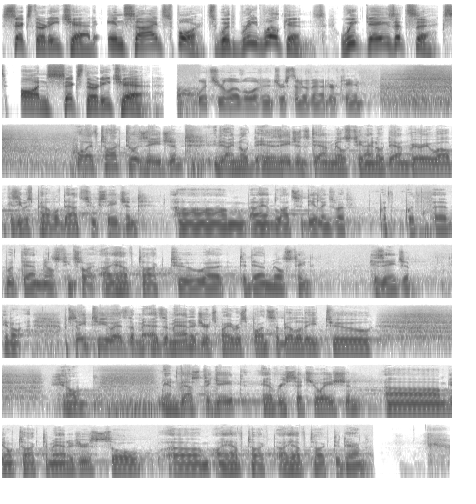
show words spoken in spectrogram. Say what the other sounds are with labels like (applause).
630 CHED Inside Sports with Reed Wilkins. Weekdays at 6 on 630 Chad. What's your level of interest in Evander Kane? Well, I've talked to his agent. I know his agent's Dan Milstein. I know Dan very well because he was Pavel Datsyuk's agent. Um, I had lots of dealings with with with, uh, with Dan Milstein. So I, I have talked to uh, to Dan Milstein, his agent. You know, I would say to you as the as a manager, it's my responsibility to, you know, investigate every situation. Um, you know, talk to managers. So um, I have talked. I have talked to Dan.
